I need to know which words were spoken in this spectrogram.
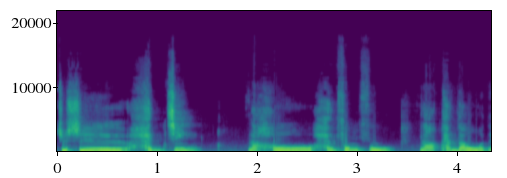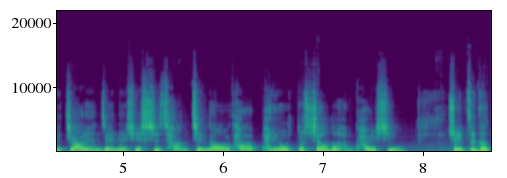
就是很近，然后很丰富，然后看到我的家人在那些市场见到他朋友都笑得很开心，所以这个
